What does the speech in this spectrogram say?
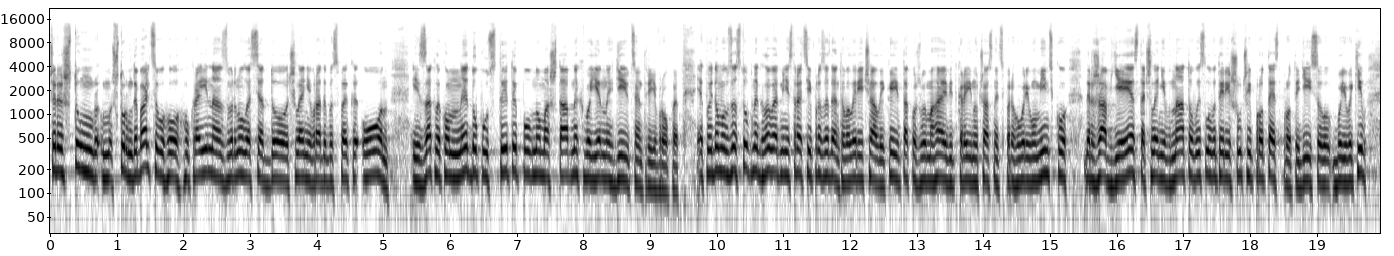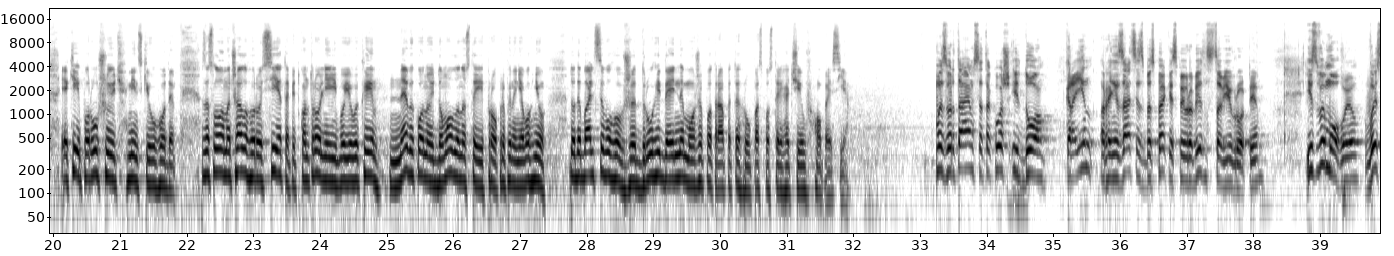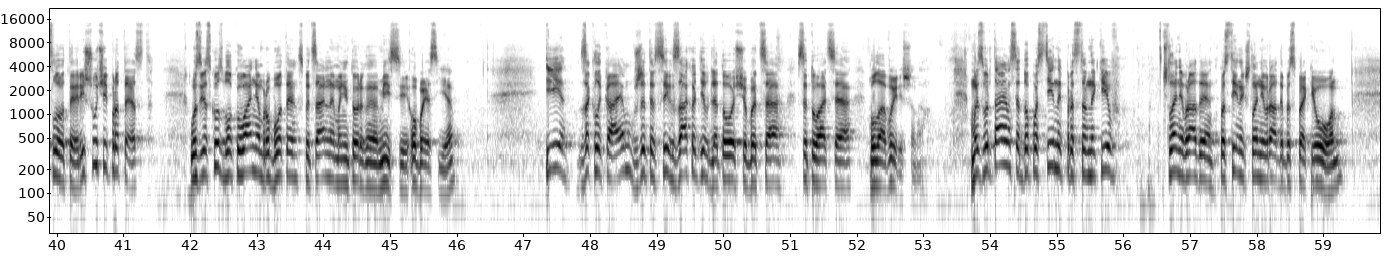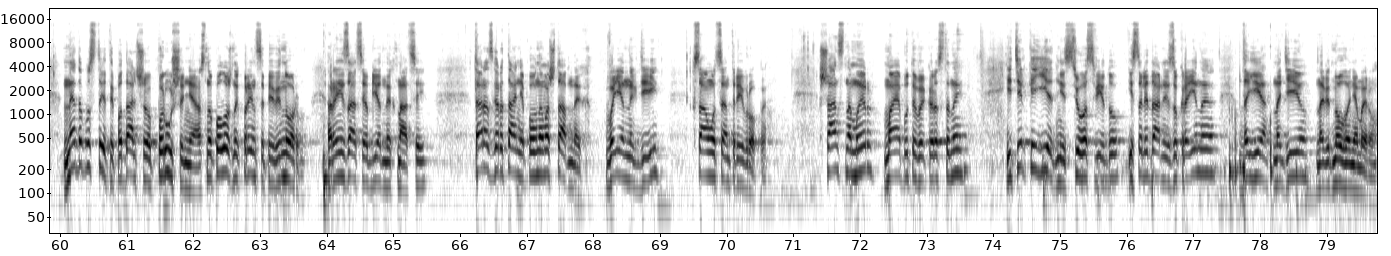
Через штурм, штурм Дебальцевого Україна звернулася до членів Ради безпеки ООН із закликом не допустити повномасштабних воєнних дій у центрі Європи. Як повідомив заступник глави адміністрації президента Валерій Чалий, Київ також вимагає від країн-учасниць переговорів у мінську, держав ЄС та членів НАТО висловити рішучий протест проти дій сил бойовиків, які порушують мінські угоди. За словами Чалого, Росія та підконтрольні її бойовики не виконують домовленостей про припинення вогню. До Дебальцевого вже другий день не може потрапити група спостерігачів ОБСЄ. Ми звертаємося також і до країн Організації з безпеки і співробітництва в Європі із вимогою висловити рішучий протест у зв'язку з блокуванням роботи спеціальної моніторингової місії ОБСЄ. І закликаємо вжити всіх заходів для того, щоб ця ситуація була вирішена. Ми звертаємося до постійних представників членів Ради, постійних членів Ради безпеки ООН не допустити подальшого порушення основоположних принципів і норм Організації Об'єднаних Націй та розгортання повномасштабних воєнних дій в самому центрі Європи. Шанс на мир має бути використаний, і тільки єдність цього світу і солідарність з Україною дає надію на відновлення миру.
